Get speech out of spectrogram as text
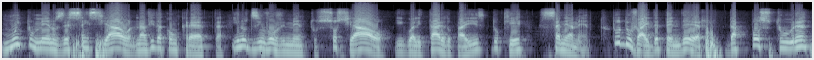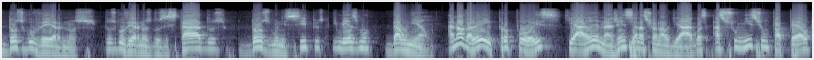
muito menos essencial na vida concreta e no desenvolvimento social e igualitário do país do que saneamento. Tudo vai depender da postura dos governos, dos governos dos estados, dos municípios e mesmo da União. A nova lei propôs que a ANA, Agência Nacional de Águas, assumisse um papel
